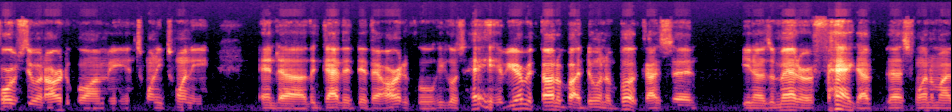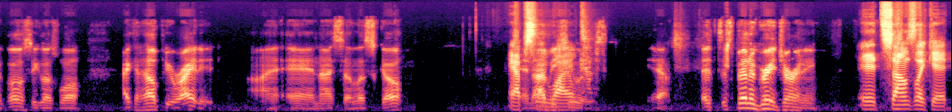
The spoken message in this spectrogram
Forbes do an article on me in 2020, and uh, the guy that did that article, he goes, "Hey, have you ever thought about doing a book?" I said, "You know, as a matter of fact, I, that's one of my goals." He goes, "Well, I can help you write it," I, and I said, "Let's go." Absolutely wild. Was, yeah, it's, it's been a great journey. It sounds like it.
